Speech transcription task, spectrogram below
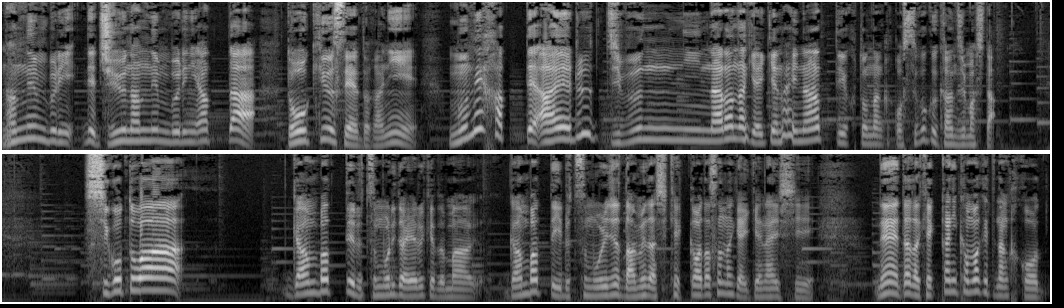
何年ぶりで十何年ぶりに会った同級生とかに胸張って会える自分にならなきゃいけないなっていうことをなんかこうすごく感じました。仕事は頑張ってるつもりではやるけど、まあ、頑張っているつもりじゃダメだし、結果は出さなきゃいけないし、ねただ結果にかまけてなんかこう、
